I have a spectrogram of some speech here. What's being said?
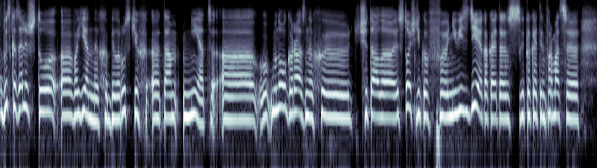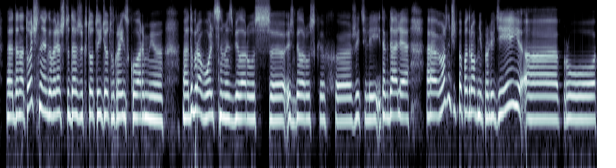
Вы сказали, что э, военных белорусских э, там нет. Э, много разных э, читала источников, э, не везде какая-то какая информация э, дана точная. Говорят, что даже кто-то идет в украинскую армию э, добровольцем из Беларусь, э, из белорусских э, жителей и так далее. Э, можно чуть поподробнее про людей, э, про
